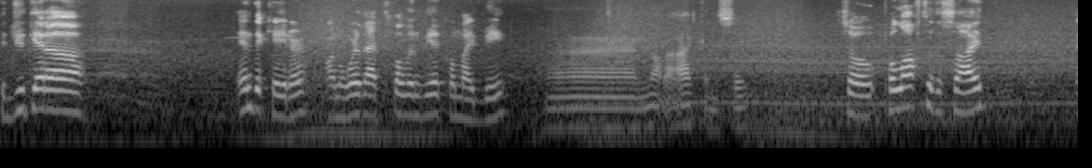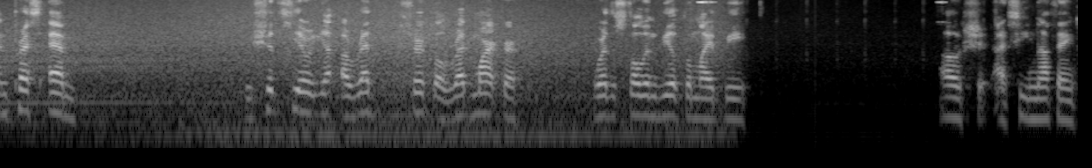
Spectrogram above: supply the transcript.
Did you get a indicator on where that stolen vehicle might be? Uh, not that I can see. So pull off to the side and press M. You should see a, a red circle, red marker, where the stolen vehicle might be. Oh shit! I see nothing.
